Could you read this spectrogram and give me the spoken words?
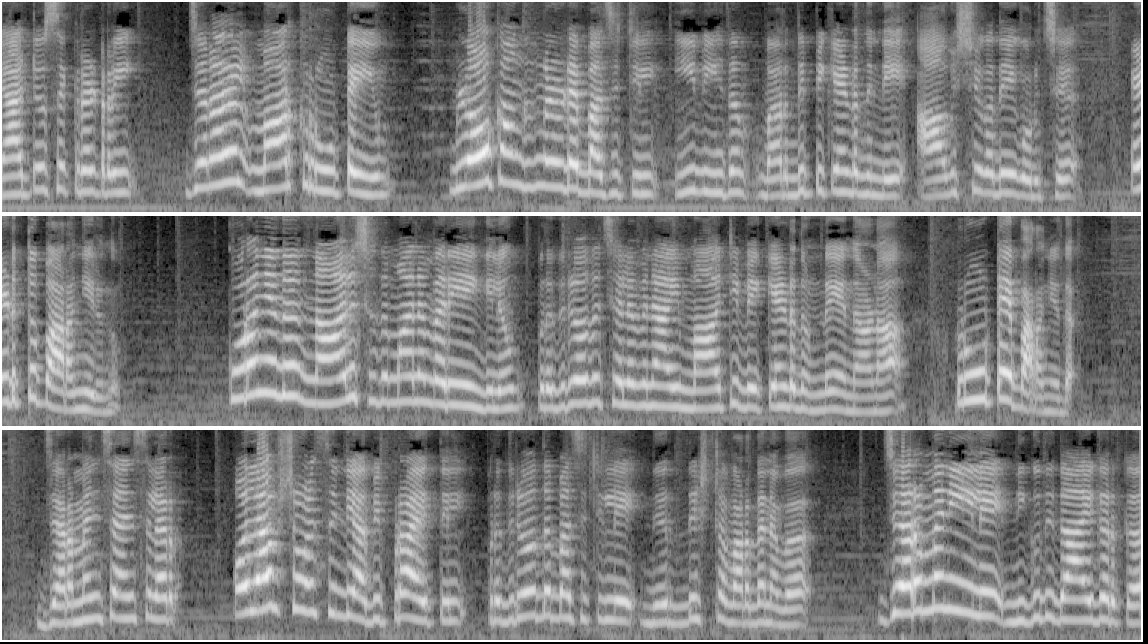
നാറ്റോ സെക്രട്ടറി ജനറൽ മാർക്ക് റൂട്ടയും ബ്ലോക്ക് അംഗങ്ങളുടെ ബജറ്റിൽ ഈ വിഹിതം വർദ്ധിപ്പിക്കേണ്ടതിന്റെ ആവശ്യകതയെക്കുറിച്ച് എടുത്തു പറഞ്ഞിരുന്നു. കുറഞ്ഞത് നാല് ശതമാനം വരെയെങ്കിലും പ്രതിരോധ ചെലവിനായി മാറ്റിവെക്കേണ്ടതുണ്ട് എന്നാണ് റൂട്ടെ പറഞ്ഞത്. ജർമ്മൻ ചാൻസലർ ഒലാഫ് ഷോൾസിന്റെ അഭിപ്രായത്തിൽ പ്രതിരോധ ബജറ്റിലെ നിർദ്ദിഷ്ട വർധനവ് ജർമ്മനിയിലെ നികുതിദായകർക്ക്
